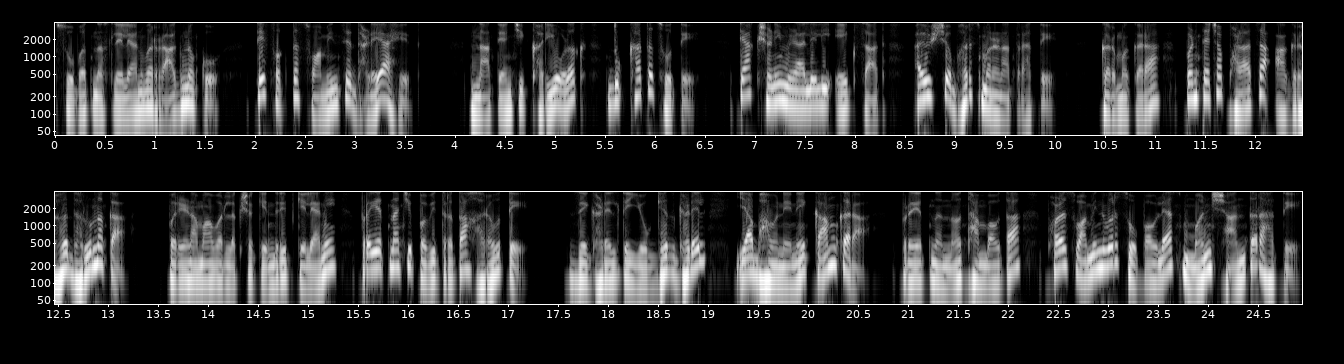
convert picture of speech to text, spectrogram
सोबत नसलेल्यांवर राग नको ते फक्त स्वामींचे धडे आहेत. नात्यांची खरी ओळख दुःखातच होते. त्या क्षणी मिळालेली एक साथ आयुष्यभर स्मरणात राहते. कर्म करा पण त्याच्या फळाचा आग्रह धरू नका. परिणामावर लक्ष केंद्रित केल्याने प्रयत्नाची पवित्रता हरवते. जे घडेल ते योग्यच घडेल या भावनेने काम करा. प्रयत्न न थांबवता फळ स्वामींवर सोपवल्यास मन शांत राहते.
